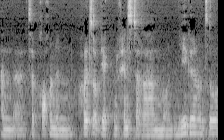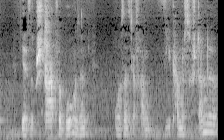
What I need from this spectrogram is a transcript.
an äh, zerbrochenen Holzobjekten, Fensterrahmen und Nägeln und so, die also stark verbogen sind. Da muss man sich auch fragen, wie kam das zustande?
